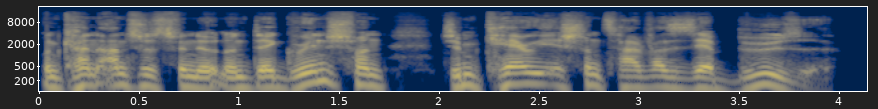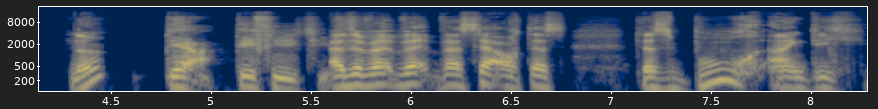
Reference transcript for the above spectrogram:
und keinen Anschluss findet. Und der Grinch von Jim Carrey ist schon teilweise sehr böse. Ne? Ja, definitiv. Also was ja auch das, das Buch eigentlich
